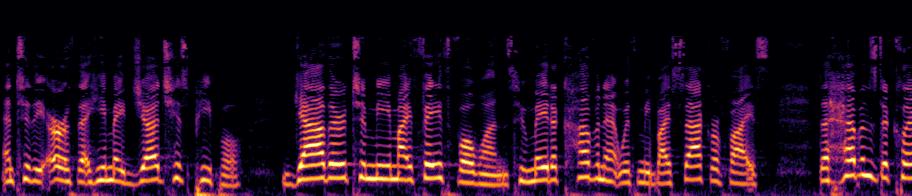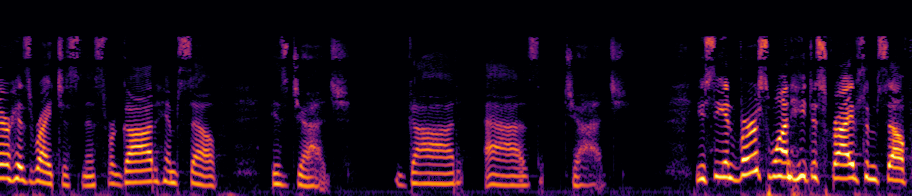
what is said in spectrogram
and to the earth that he may judge his people. Gather to me my faithful ones who made a covenant with me by sacrifice. The heavens declare his righteousness, for God himself is judge. God as judge. You see, in verse one, he describes himself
